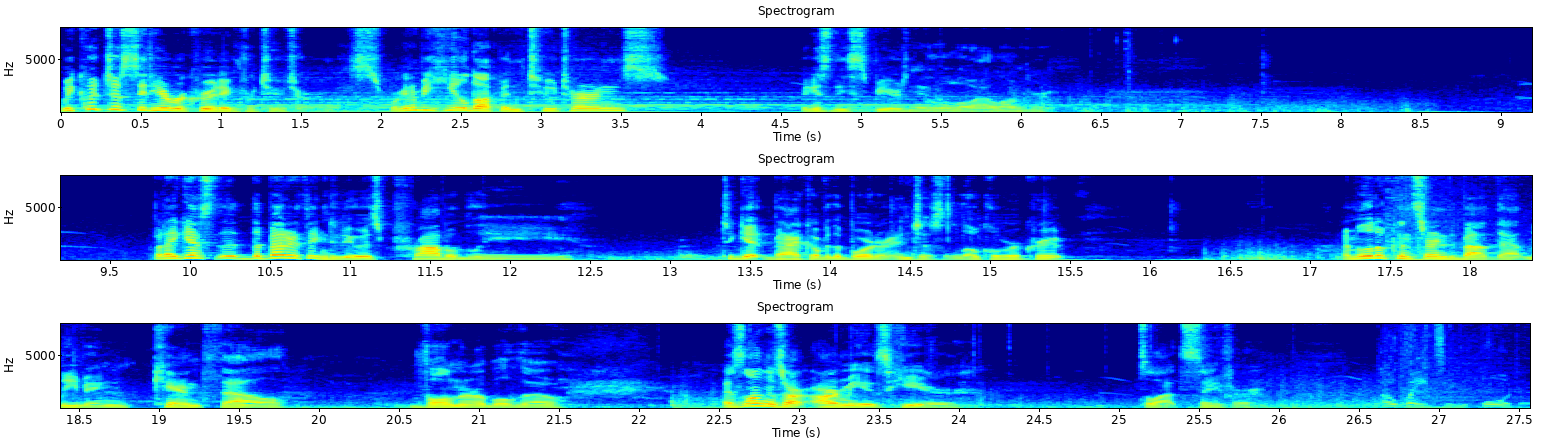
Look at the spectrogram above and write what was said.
We could just sit here recruiting for two turns. We're going to be healed up in two turns. I guess these spears need a little while longer. But I guess the, the better thing to do is probably to get back over the border and just local recruit. I'm a little concerned about that leaving Cairn Thel vulnerable, though. As long as our army is here, it's a lot safer. Awaiting orders.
